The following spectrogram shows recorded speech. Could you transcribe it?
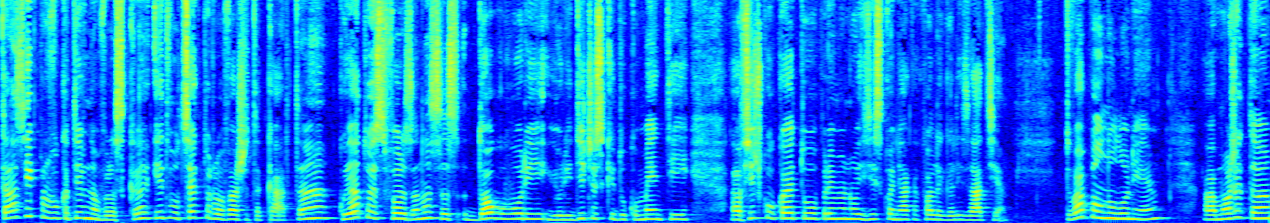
Тази провокативна връзка идва от сектора във вашата карта, която е свързана с договори, юридически документи, всичко, което примерно изисква някаква легализация. Това пълнолуние а, може да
